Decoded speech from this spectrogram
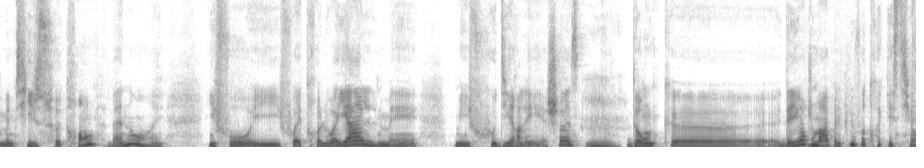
même s'il se trompe. Ben non, il faut, il faut être loyal, mais mais il faut dire les choses. Mhm. Donc, euh, d'ailleurs, je ne me rappelle plus votre question.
